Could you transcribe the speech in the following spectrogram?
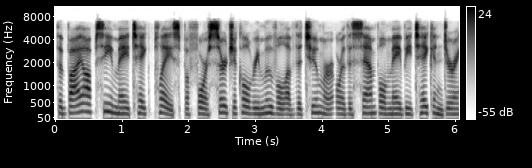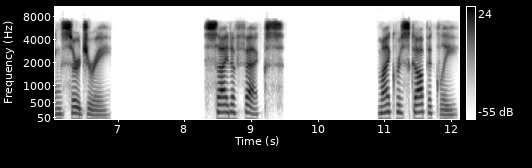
The biopsy may take place before surgical removal of the tumor or the sample may be taken during surgery. Side effects Microscopically,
